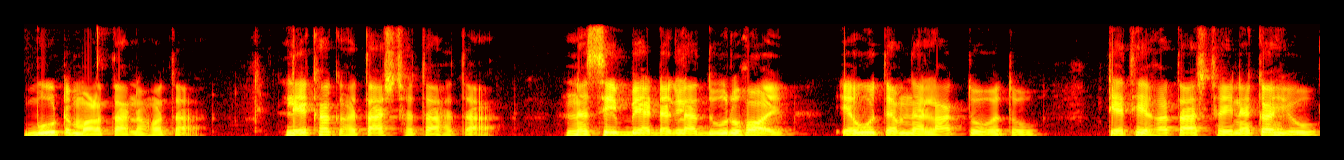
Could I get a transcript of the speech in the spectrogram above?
બૂટ મળતા નહોતા. લેખક હતાશ થતા હતા. નસીબ બે ડગલા દૂર હોય એવું તેમને લાગતું હતું. તેથી હતાશ થઈને કહ્યું,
